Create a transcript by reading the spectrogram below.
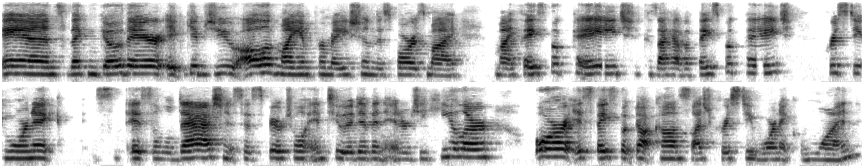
And so they can go there. It gives you all of my information as far as my my Facebook page, because I have a Facebook page, Christy Warnick. It's, a little dash and it says spiritual, intuitive, and energy healer, or it's facebook.com slash Christy Warnick one.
